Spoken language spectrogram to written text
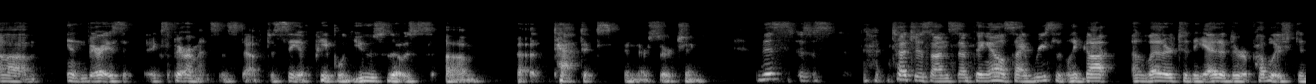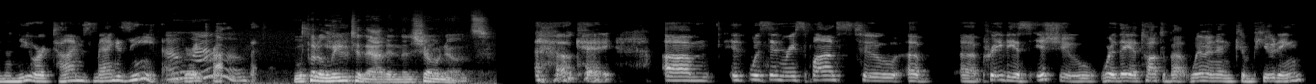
um, in various experiments and stuff to see if people use those um, uh, tactics in their searching. This is, touches on something else. I recently got a letter to the editor published in the New York Times Magazine. I'm oh, very wow. proud of that. We'll put a link to that in the show notes. okay. Um, it was in response to a, a, previous issue where they had talked about women in computing.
